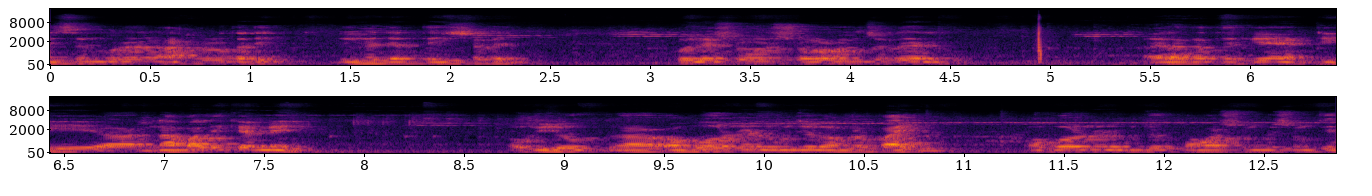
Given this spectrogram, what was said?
ডিসেম্বরের আঠারো তারিখ দুই হাজার তেইশ সালে কৈলাসহর শহরাঞ্চলের এলাকা থেকে একটি নাবালিকা মেয়ে অভিযোগ অপহরণের অভিযোগ আমরা পাই। অপহরণের অভিযোগ পাওয়ার সঙ্গে সঙ্গে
